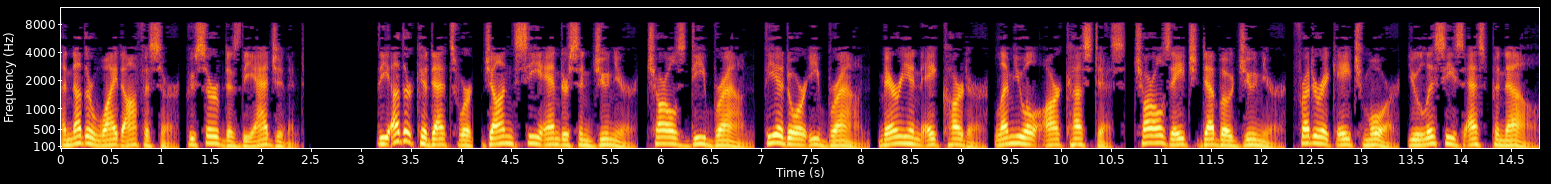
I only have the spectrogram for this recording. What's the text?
another white officer, who served as the adjutant. The other cadets were, John C. Anderson, Jr., Charles D. Brown, Theodore E. Brown, Marion A. Carter, Lemuel R. Custis, Charles H. DeBow, Jr., Frederick H. Moore, Ulysses S. Pennell,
